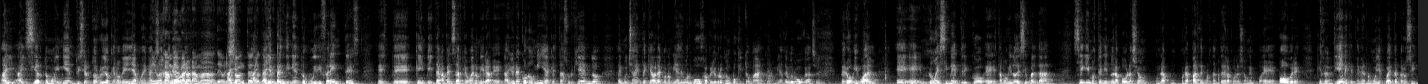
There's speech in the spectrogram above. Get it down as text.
hay, hay cierto movimiento y cierto ruido que no veíamos en hay un cambio de panorama de horizonte hay, hay emprendimientos muy diferentes este, que invitan a pensar que, bueno, mira, eh, hay una economía que está surgiendo, hay mucha gente que habla de economías de burbuja, pero yo creo que es un poquito más economías de burbuja, Sí. pero igual, eh, eh, no es simétrico, estamos viendo desigualdad, seguimos teniendo una población, una, una parte importante de la población eh, pobre, que no tiene que tenerlo muy en cuenta, pero sí,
